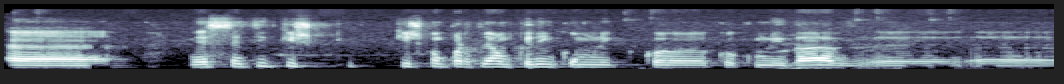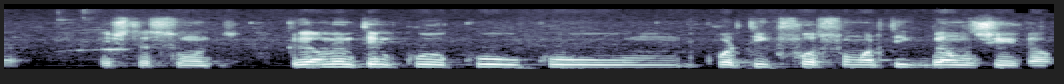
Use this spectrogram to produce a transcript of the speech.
Uh, nesse sentido, quis, quis, compartilhar um bocadinho com, com, a, com a, comunidade uh, este assunto. Queria ao mesmo tempo que, que, que, que, o artigo fosse um artigo bem legível,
